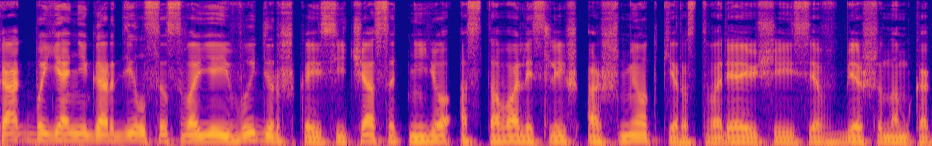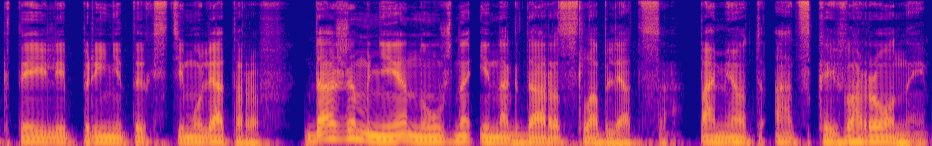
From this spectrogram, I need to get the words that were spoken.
Как бы я ни гордился своей выдержкой, сейчас от нее оставались лишь ошметки, растворяющиеся в бешеном коктейле принятых стимуляторов. Даже мне нужно иногда расслабляться. Помет адской вороны.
